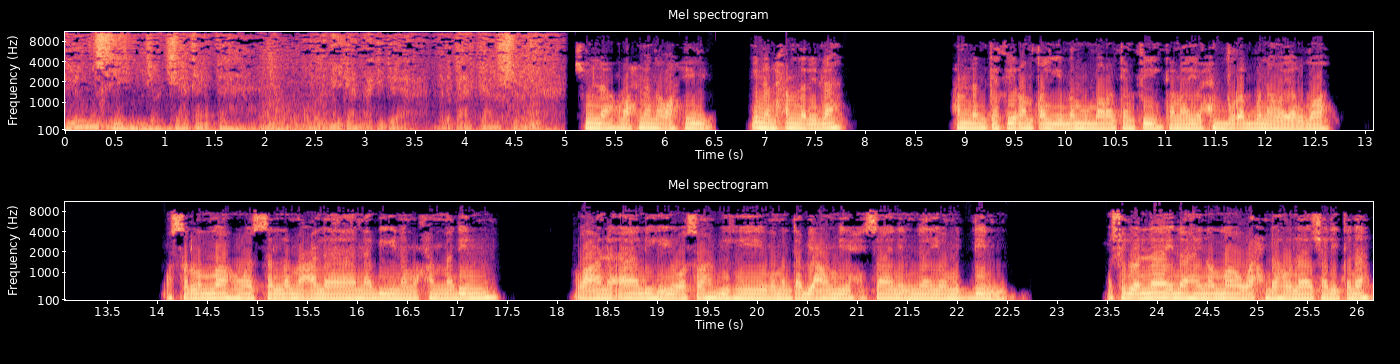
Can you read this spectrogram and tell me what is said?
Radio Muslim Yogyakarta Memurnikan akidah Mendebarkan sunnah. Bismillahirrahmanirrahim. Innalhamdulillah حمدا كثيرا طيبا مباركا فيه كما يحب ربنا ويرضاه وصلى الله وسلم على نبينا محمد وعلى آله وصحبه ومن تبعهم بإحسان إلى يوم الدين أشهد أن لا إله إلا الله وحده لا شريك له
